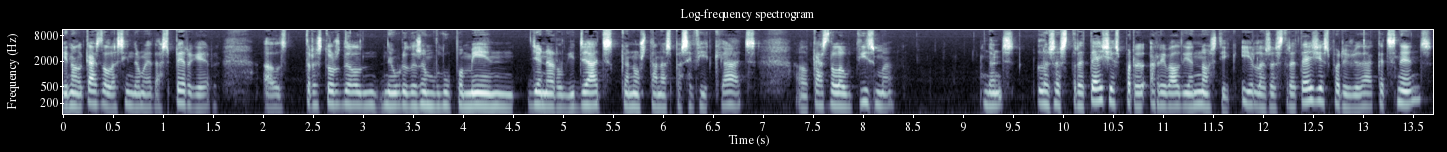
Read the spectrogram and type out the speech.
I en el cas de la síndrome d'Asperger, els trastorns del neurodesenvolupament generalitzats que no estan especificats, en el cas de l'autisme, doncs les estratègies per arribar al diagnòstic i les estratègies per ajudar aquests nens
